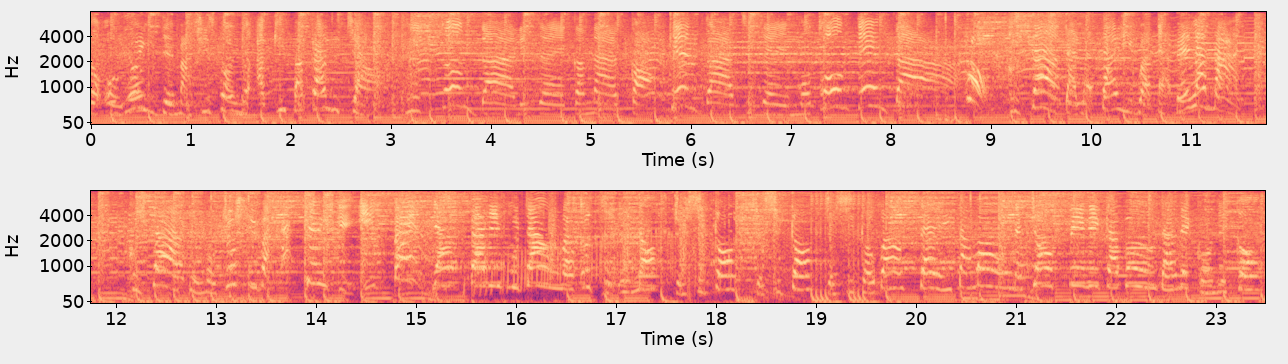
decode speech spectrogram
と泳いでまひその秋葉カルチャー吹っ飛んだりせいかないか剣が知性も飛んでんだ。ほっ。草だらタイは食べらない。草でも女子は元気いっぱい。やっぱり普段は普通の女子と女子と女子とをしいたもんね。ちょっぴりかぶった猫猫。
